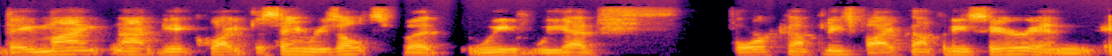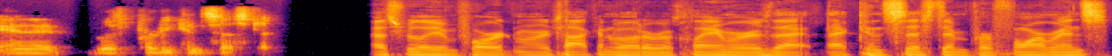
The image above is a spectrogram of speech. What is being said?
they might not get quite the same results, but we we had four companies, five companies here, and and it was pretty consistent. That's really important when we're talking about a reclaimer is that that consistent performance.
